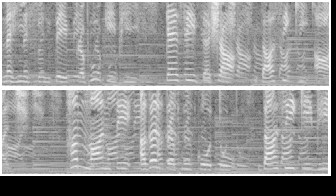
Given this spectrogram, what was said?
नहीं सुनते प्रभु की भी। कैसी दशा दासी की आज। हम मानते अगर प्रभु को तो दासी की भी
